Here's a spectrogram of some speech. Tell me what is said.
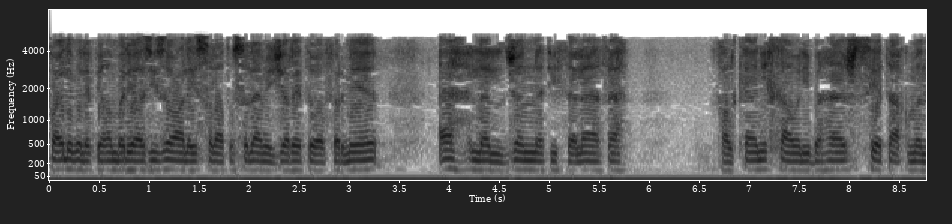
فايلة بلا پیغمبر عزيزه عليه الصلاة والسلام جريته وفرمي أهل الجنة ثلاثة خەڵکانی خاوەنی بەهاش سێتاق من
